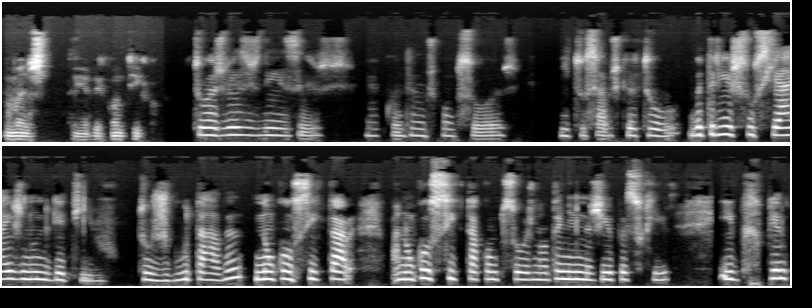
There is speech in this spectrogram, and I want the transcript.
mas tem a ver contigo. Tu às vezes dizes, eh, quando estamos com pessoas, e tu sabes que eu estou baterias sociais no negativo estou esgotada, não consigo estar, pá, não consigo estar com pessoas, não tenho energia para sorrir e de repente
